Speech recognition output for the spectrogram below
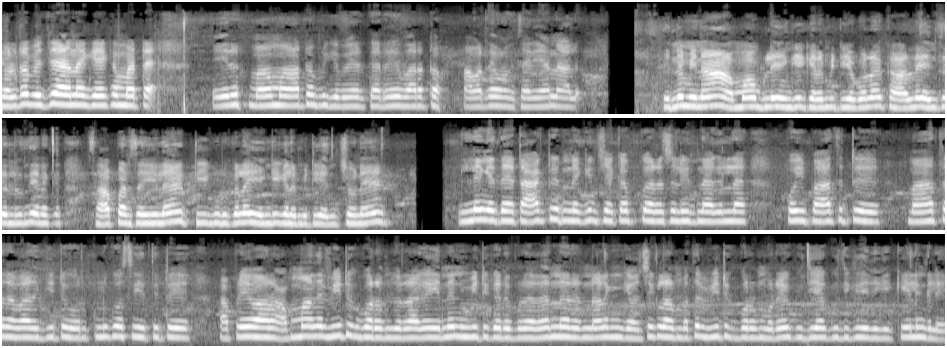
சொல்கிற பற்றி நான் கேட்க மாட்டேன். இரு மாமா ஆட்டோ பிடிக்க போயிருக்காரு. வரட்டும். அவர் தான் உனக்கு சரியான ஆள். என்ன மீனா அம்மா பிள்ளை எங்கே கிளம்பிட்டிய போல. காலைல எந்திரிலேருந்து எனக்கு சாப்பாடு செய்யல டீ கொடுக்கல எங்கே கிளம்பிட்டிய எந்திரிச்சோன்னே இல்லைங்க இந்த டாக்டர் இன்னைக்கும் செக்கப் வர சொல்லியிருந்தாங்கல்ல போய் பார்த்துட்டு மாத்திரை வாங்கிட்டு ஒரு குளுக்கோஸ் ஏற்றிட்டு அப்படியே வர அம்மா தான் வீட்டுக்கு சொல்கிறாங்க என்னென்னு வீட்டுக்கு அனுப்புறாங்க. ரெண்டு நாளைக்கு இங்கே வச்சுக்கலாம் பார்த்தா வீட்டுக்கு போகிற முறையே குதியா குதிக்க நீங்கள் கேளுங்களே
